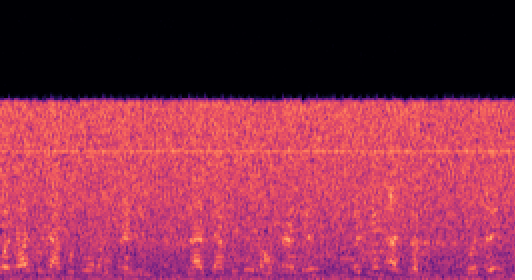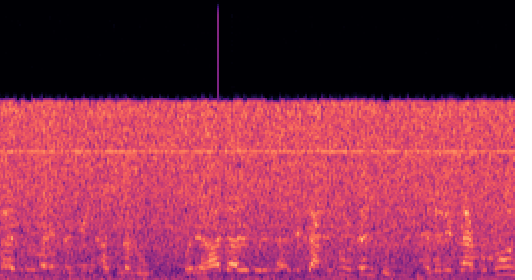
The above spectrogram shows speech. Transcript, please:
وناس يعبدونهم من الانس ناس يعبدونهم من الانس والجن أسلموا. والانس ما يدرون إن الجن أسلموا. ولهذا يقول ان اللي تعبدون أنتم الذي تعبدون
